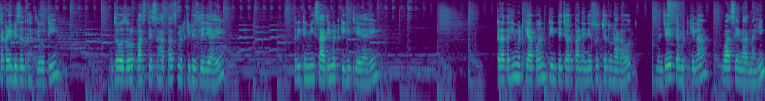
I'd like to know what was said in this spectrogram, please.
सकाळी भिजत घातली होती. जवळजवळ पाच ते सहा तास मटकी भिजलेली आहे. तर इथे मी साधी मटकी घेतलेली आहे. तर आता ही मटकी आपण तीन ते चार पाण्याने स्वच्छ धुणार आहोत. म्हणजे त्या मटकीला वास येणार नाही.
